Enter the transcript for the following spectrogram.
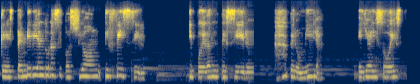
que están viviendo una situación difícil y puedan decir, ah, pero mira, ella hizo esto,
